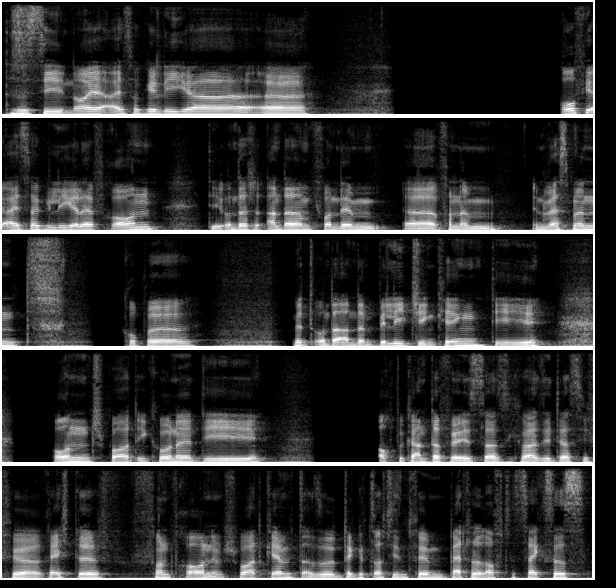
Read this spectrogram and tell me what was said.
Das ist die neue Eishockey-Liga, äh, Profi-Eishockey-Liga der Frauen, die unter anderem von dem äh, von einem Investmentgruppe mit unter anderem Billie Jean King, die Frauensport-Ikone, die auch bekannt dafür ist, dass sie quasi, dass sie für Rechte von Frauen im Sport kämpft. Also da gibt es auch diesen Film Battle of the Sexes.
